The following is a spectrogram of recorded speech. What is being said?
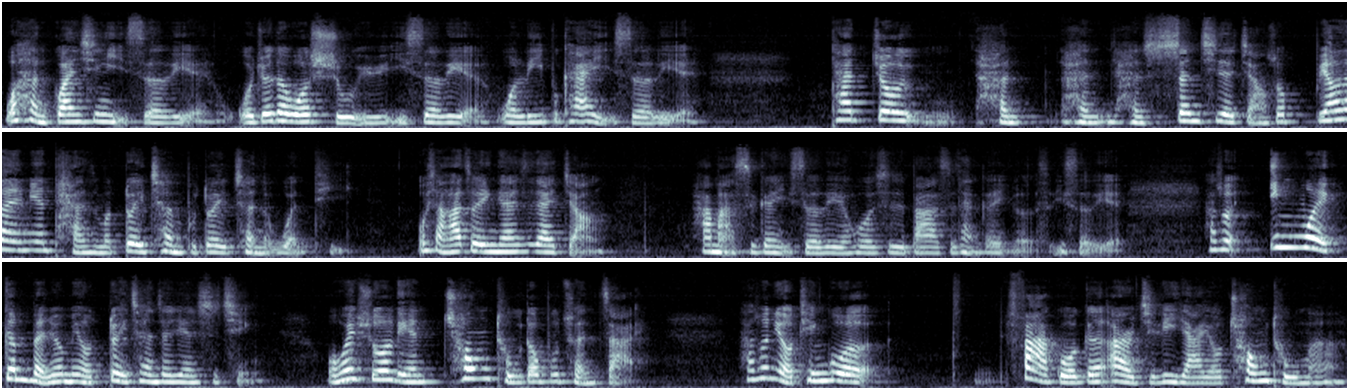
我很关心以色列，我觉得我属于以色列，我离不开以色列。他就很很很生气的讲说，不要在那边谈什么对称不对称的问题。我想他这应该是在讲哈马斯跟以色列，或者是巴勒斯坦跟以色列。他说，因为根本就没有对称这件事情，我会说连冲突都不存在。他说，你有听过法国跟阿尔及利亚有冲突吗？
